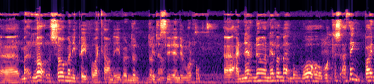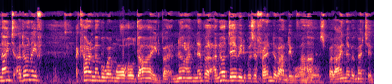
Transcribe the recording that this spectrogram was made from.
uh, lot, so many people I can't even. Don't, don't you, know. see Andy Warhol? Uh, I never, no, I never met Warhol because I think by 90, I don't know if, I can't remember when Warhol died, but no, I'm never, I know David was a friend of Andy Warhol's, but I never met him.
